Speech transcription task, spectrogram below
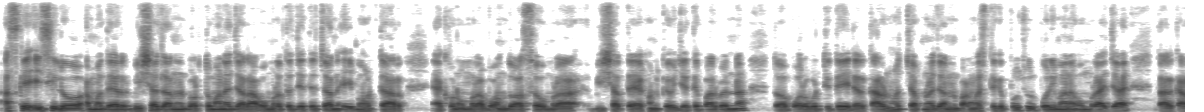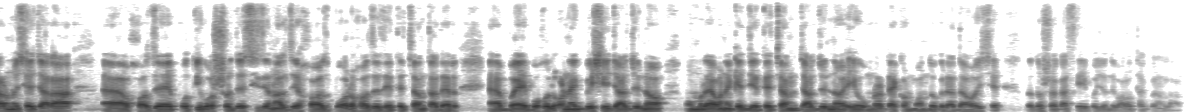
আজকে এই ছিল আমাদের ভিসা জানেন বর্তমানে। যারা ওমরাতে যেতে চান, এই মুহূর্তে আর এখন ওমরা বন্ধ আছে। ওমরা ভিসাতে এখন কেউ যেতে পারবেন না। তো পরবর্তীতে এটার কারণ হচ্ছে, আপনারা জানেন বাংলাদেশ থেকে প্রচুর পরিমাণে ওমরায় যায়। তার কারণ হচ্ছে যারা হজে প্রতি বছর যে সিজনাল যে হজ, বড় হজে যেতে চান, তাদের ব্যয়বহুল অনেক বেশি। যার জন্য ওমরায় অনেকে যেতে চান। যার জন্য এই ওমরাটা এখন বন্ধ করে দেওয়া হয়েছে। তো দর্শক, আজকে এই পর্যন্ত। ভালো থাকবেন। আল্লাহ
